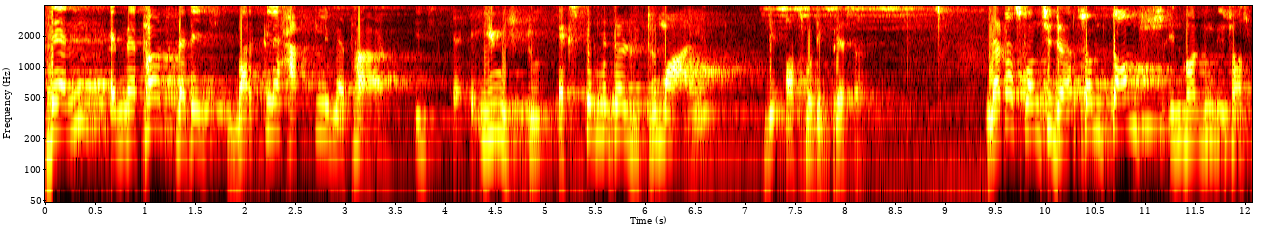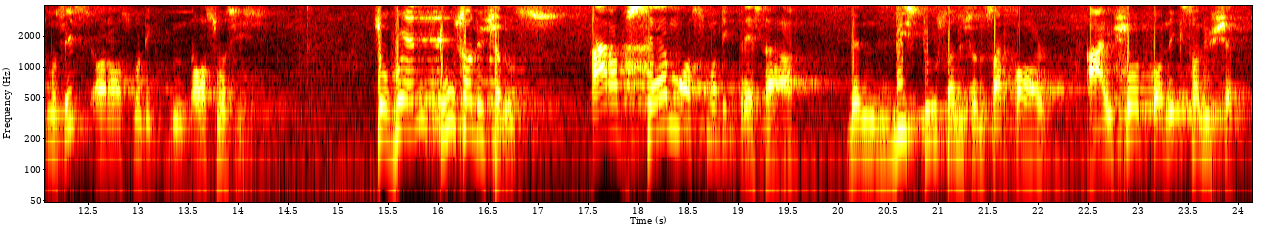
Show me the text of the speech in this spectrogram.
then a method that is Berkeley-Hartley method is used to experimentally determine the osmotic pressure. Let us consider some terms involving this osmosis or osmotic mm, osmosis. So when two solutions are of same osmotic pressure, then these two solutions are called isotonic solution.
